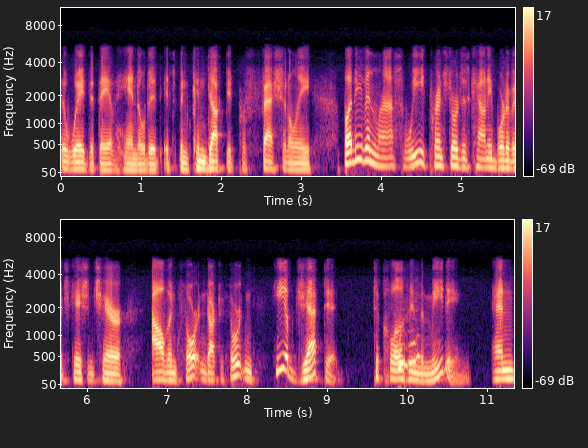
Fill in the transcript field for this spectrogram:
the way that they have handled it. It's been conducted professionally. But even last week, Prince George's County Board of Education Chair Alvin Thornton, Dr. Thornton, he objected to closing mm-hmm. the meeting, and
